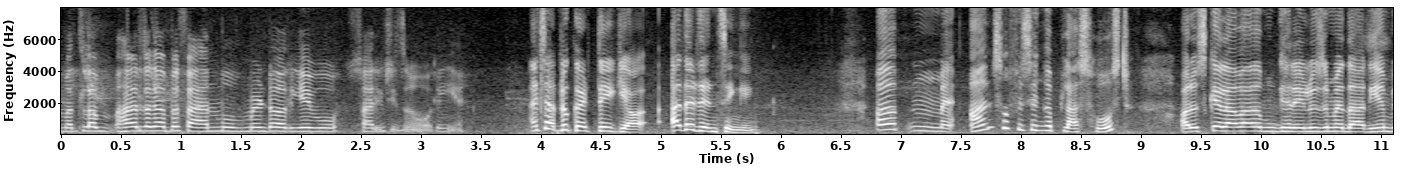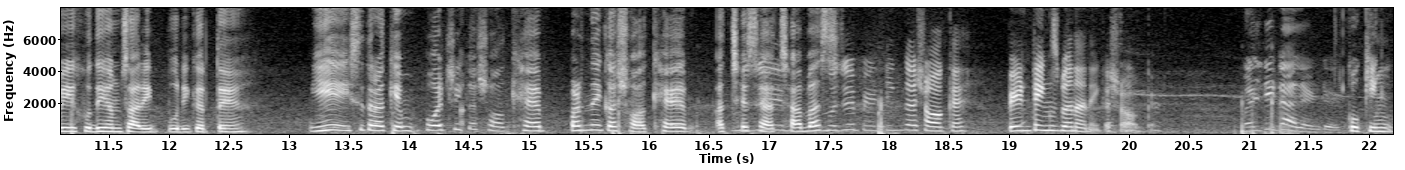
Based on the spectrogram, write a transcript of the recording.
मतलब हर जगह पे फ़ैन मूवमेंट और ये वो सारी चीज़ें हो रही हैं। अच्छा आप लोग करते क्या? अदर देन सिंगिंग मैं I am Sophie Singh plus host और उसके अलावा घरेलू जिम्मेदारियाँ भी खुद ही हम सारी पूरी करते हैं। ये इसी तरह के पोइट्री का शौक है पढ़ने का शौक है अच्छे से अच्छा बस। मुझे पेंटिंग का शौक है। पेंटिंग्स बनाने का शौक है। मल्टी टैलेंटेड कुकिंग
